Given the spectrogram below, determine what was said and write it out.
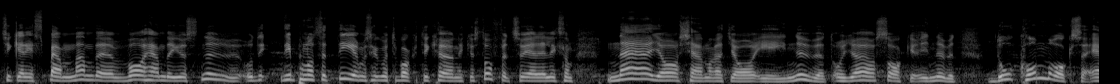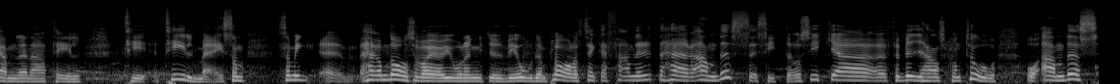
tycka det är spännande. Vad händer just nu? Och det, det är på något sätt det, om vi ska gå tillbaka till krönikestoffet, så är det liksom när jag känner att jag är i nuet och gör saker i nuet, då kommer också ämnena till, till, till mig. Som, som i, eh, häromdagen så var jag och gjorde en intervju vid Odenplan och så tänkte jag, fan är det inte här Anders sitter? Och så gick jag förbi hans kontor och Anders,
